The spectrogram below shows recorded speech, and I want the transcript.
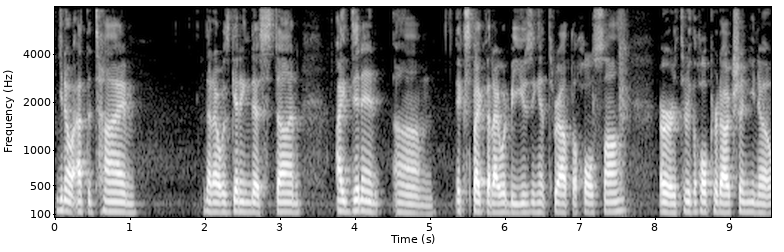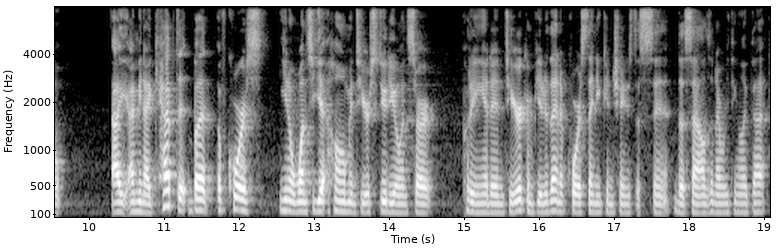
you know, at the time that I was getting this done, I didn't um, expect that I would be using it throughout the whole song or through the whole production. You know, I, I mean, I kept it, but of course, you know, once you get home into your studio and start putting it into your computer, then of course, then you can change the the sounds and everything like that.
